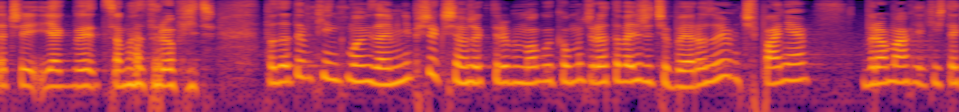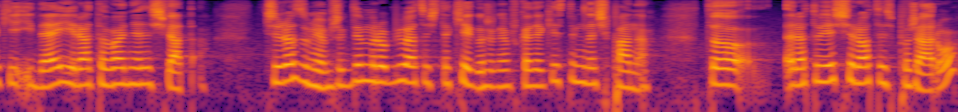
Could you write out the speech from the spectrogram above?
Znaczy, jakby co ma zrobić. Poza tym King moim zdaniem nie pisze książek, które by mogły komuś uratować życie, bo ja rozumiem ćpanie w ramach jakiejś takiej idei ratowania świata. Czy rozumiem, że gdybym robiła coś takiego, że na przykład jak jestem naćpana, to ratuję sieroty z pożaru,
